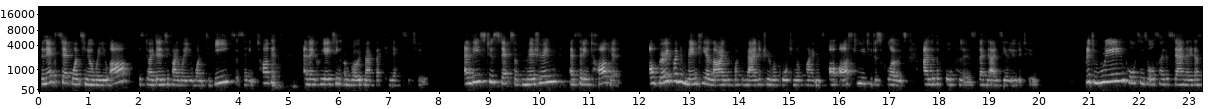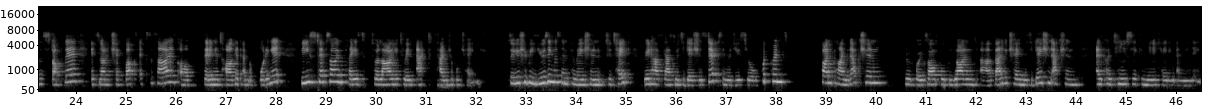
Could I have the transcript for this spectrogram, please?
The next step, once you know where you are, is to identify where you want to be, so setting targets, and then creating a roadmap that connects the two. And these two steps of measuring and setting targets are very fundamentally aligned with what the mandatory reporting requirements are asking you to disclose under the four pillars that Nancy alluded to. But it's really important to also understand that it doesn't stop there. It's not a checkbox exercise of setting a target and reporting it. These steps are in place to allow you to enact tangible change. So you should be using this information to take greenhouse gas mitigation steps and reduce your footprint, fund climate action through, for example, beyond uh, value chain mitigation actions and continuously communicating and leading.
